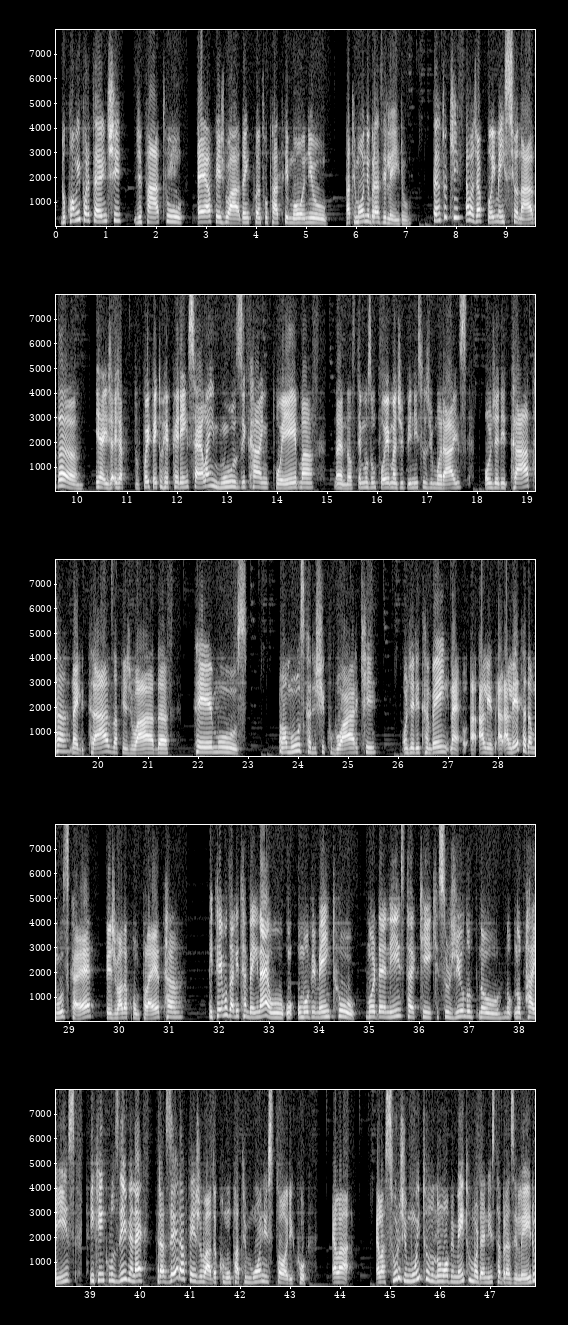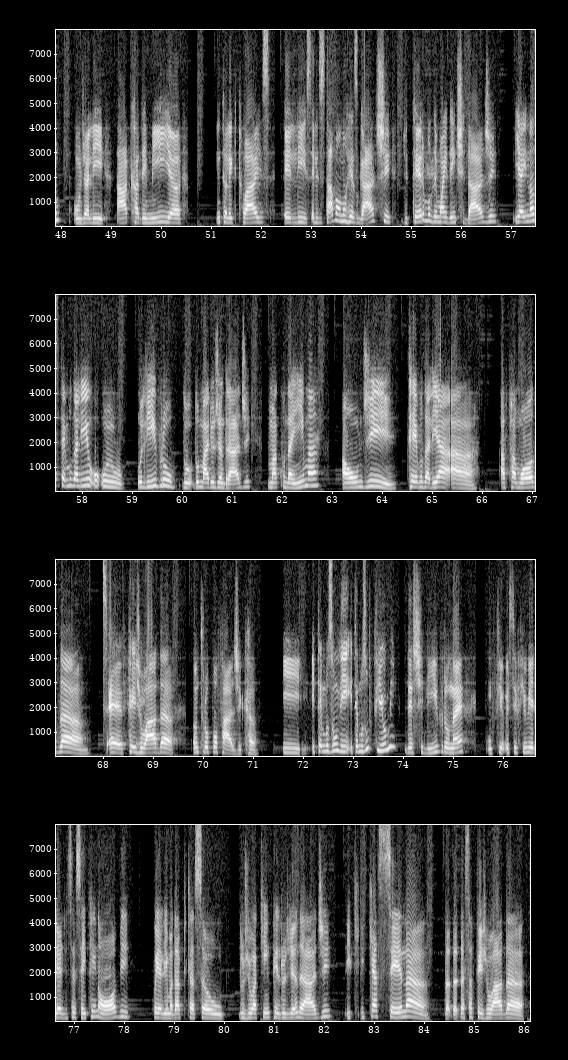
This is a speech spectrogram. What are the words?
do quão importante, de fato, é a feijoada enquanto patrimônio, patrimônio brasileiro. Tanto que ela já foi mencionada, e aí já, já foi feito referência a ela em música, em poema. Né? Nós temos um poema de Vinícius de Moraes, onde ele trata, né, ele traz a feijoada. Temos uma música de Chico Buarque, onde ele também, né, a, a, a letra da música é feijoada completa, e temos ali também, né, o, o, o movimento modernista que, que surgiu no, no, no, no, país, em que, inclusive, né, trazer a feijoada como um patrimônio histórico, ela, ela surge muito no movimento modernista brasileiro, onde ali a academia, intelectuais, eles, eles estavam no resgate de termos e uma identidade. E aí nós temos ali o, o, o livro do, do Mário de Andrade, Macunaíma, onde temos ali a, a, a famosa é, feijoada antropofágica. E, e, temos um e temos um filme deste livro, né? Um fi esse filme ele é de 69, foi ali uma adaptação do Joaquim Pedro de Andrade, e que, e que a cena da, da, dessa feijoada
